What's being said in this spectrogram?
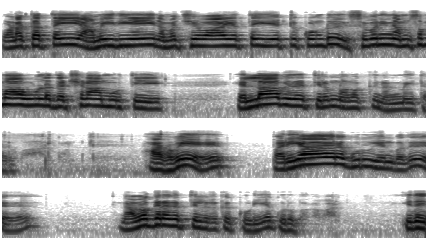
வணக்கத்தை அமைதியை நமச்சிவாயத்தை ஏற்றுக்கொண்டு சிவனின் அம்சமாக உள்ள தட்சிணாமூர்த்தி எல்லா விதத்திலும் நமக்கு நன்மை தருவார். ஆகவே பரிகார குரு என்பது நவகிரகத்தில் இருக்கக்கூடிய குரு பகவான். இதை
